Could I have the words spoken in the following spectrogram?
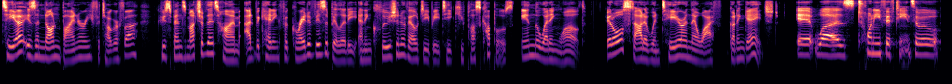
Tia is a non binary photographer who spends much of their time advocating for greater visibility and inclusion of LGBTQ couples in the wedding world. It all started when Tia and their wife got engaged. It was 2015. So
